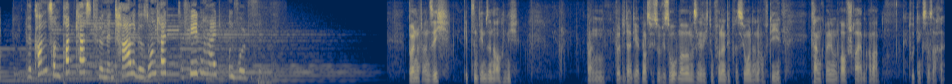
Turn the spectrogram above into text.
Willkommen zum Podcast für mentale Gesundheit, Zufriedenheit und Wohlbefinden. Burnout an sich gibt es in dem Sinne auch nicht. Man würde da diagnostisch sowieso immer in die Richtung von einer Depression dann auf die Krankmeldung draufschreiben, aber tut nichts zur Sache.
